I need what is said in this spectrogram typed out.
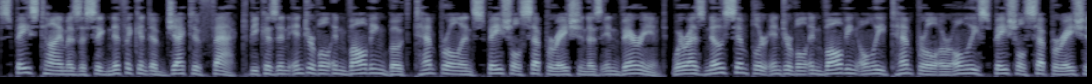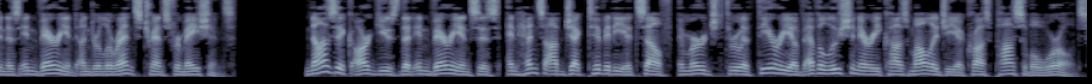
spacetime is a significant objective fact because an interval involving both temporal and spatial separation is invariant, whereas no simpler interval involving only temporal or only spatial separation is invariant under Lorentz transformations. Nozick argues that invariances, and hence objectivity itself, emerged through a theory of evolutionary cosmology across possible worlds.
